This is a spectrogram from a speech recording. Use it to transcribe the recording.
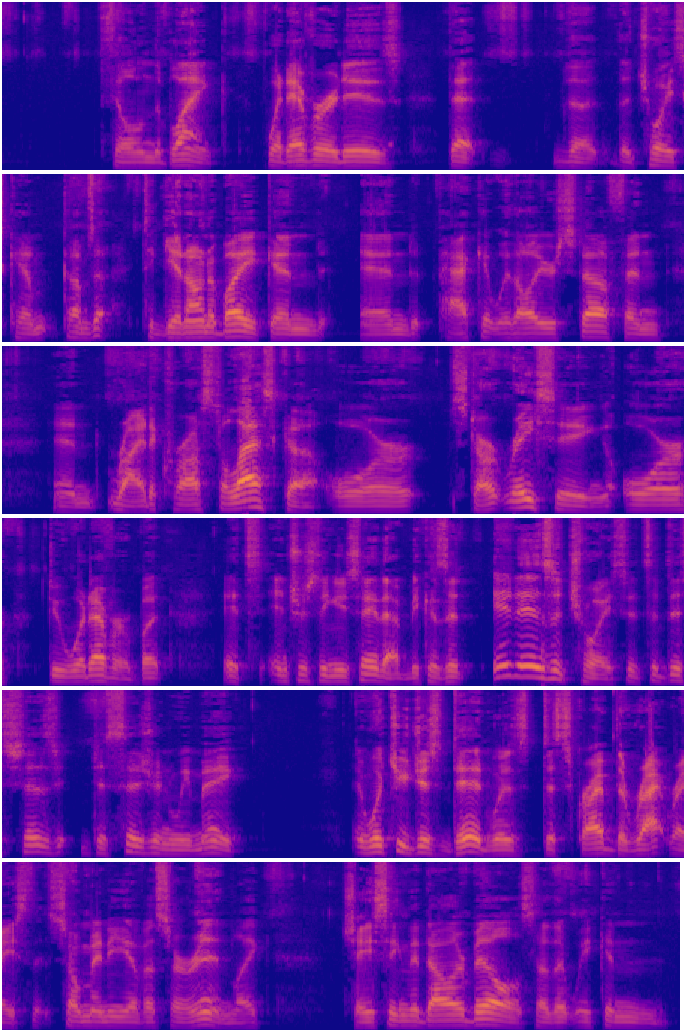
fill in the blank, whatever it is that the the choice com- comes up to get on a bike and and pack it with all your stuff and and ride across Alaska or start racing or do whatever. But it's interesting you say that because it, it is a choice. It's a decision we make. And what you just did was describe the rat race that so many of us are in, like chasing the dollar bill so that we can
